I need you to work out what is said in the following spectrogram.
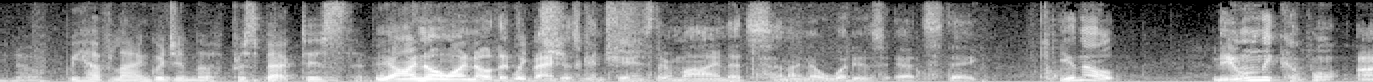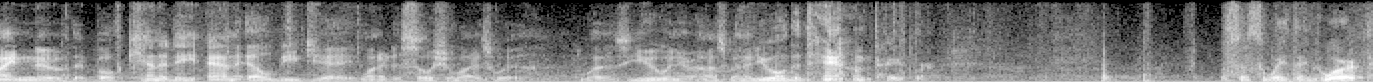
You know, we have language in the prospectus. That Yeah, I know, I know that Which- the bankers can change their mind. That's, and I know what is at stake. You know, the only couple I knew that both Kennedy and LBJ wanted to socialize with was you and your husband, and you owned the damn paper. But that's the way things worked.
